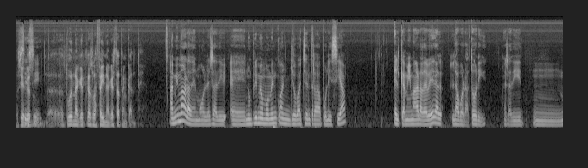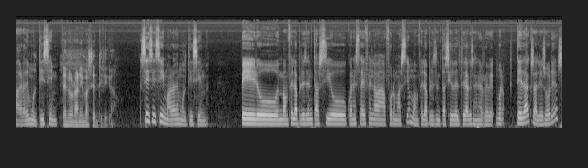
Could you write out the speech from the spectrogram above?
O sigui Sí, que tu, a tu, en aquest cas, la feina aquesta t'encanta. A mi m'agrada molt, és a dir, eh, en un primer moment, quan jo vaig entrar a la policia, el que a mi m'agrada bé era el laboratori. És a dir, mm, m'agrada moltíssim. Tens una ànima científica. Sí, sí, sí, m'agrada moltíssim. Però em van fer la presentació, quan estava fent la formació, em van fer la presentació del TEDx NRB, bueno, TEDx aleshores,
